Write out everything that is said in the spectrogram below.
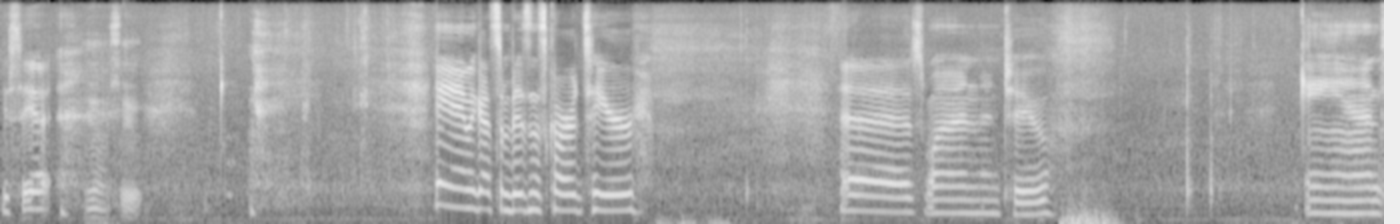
You see it? Yeah, I see it. And we got some business cards here. As one and two. And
